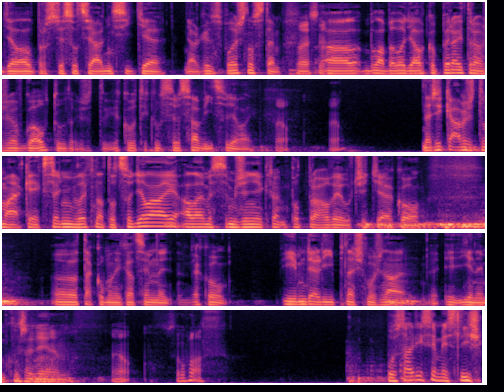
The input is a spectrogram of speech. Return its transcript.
dělal prostě sociální sítě nějakým společnostem. no jasně. A Labelo dělal copywritera, že jo, v GoOutu, takže to, jako ty kluci docela ví, co dělají. Jo, jo. Neříkám, že to má nějaký extrémní vliv na to, co dělají, ale myslím, že někde pod Prahově určitě jako uh, ta komunikace jim, ne, jako jim jde líp, než možná jiným klukům. Jiným. Jo, souhlas. Spousta lidí si myslí, že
